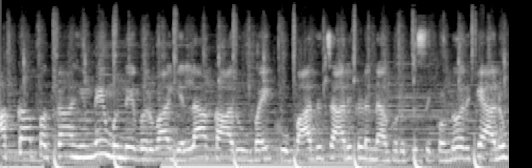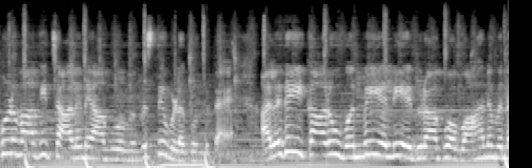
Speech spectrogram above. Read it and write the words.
ಅಕ್ಕಪಕ್ಕ ಹಿಂದೆ ಮುಂದೆ ಬರುವ ಎಲ್ಲಾ ಕಾರು, ಬೈಕು, ಪಾದಚಾರಿಗಳನ್ನ ಗುರುತಿಸಿಕೊಂಡು ಅದಕ್ಕೆ ಅನುಗುಣವಾಗಿ ಚಾಲನೆ ಆಗುವ ವ್ಯವಸ್ಥೆ ಒಳಗೊಂಡಿದೆ. ಅಲ್ಲದೆ ಈ ಕಾರು ಒನ್ ವೇಯಲ್ಲಿ ಎದುರಾಗುವ ವಾಹನವನ್ನ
